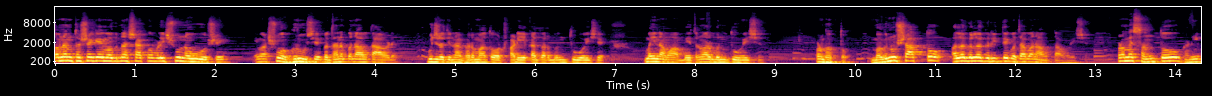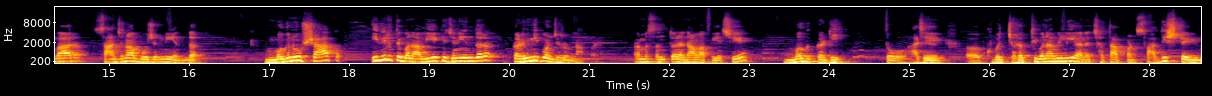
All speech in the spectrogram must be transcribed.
તમને એમ થશે કે મગના શાકમાં વળી શું નવું હશે? એમાં શું અઘરું છે? બધાને બનાવતા આવડે. ગુજરાતીના ઘરમાં તો અઠવાડિયે એકાદ વાર બનતું હોય છે. મહિનામાં બે ત્રણ વાર બનતું હોય છે. પણ ભક્તો, મગનું શાક તો અલગ અલગ રીતે બધા બનાવતા હોય છે. પણ અમે સંતો ઘણીવાર સાંજના ભોજનની અંદર મગનું શાક એવી રીતે બનાવીએ કે જેની અંદર કઢીની પણ જરૂર ના પડે. પણ અમે સંતોને નામ આપીએ છીએ મગ કઢી. તો આજે ખૂબ જ ઝડપથી બનાવી લઈએ અને છતાં પણ સ્વાદિષ્ટ એવી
